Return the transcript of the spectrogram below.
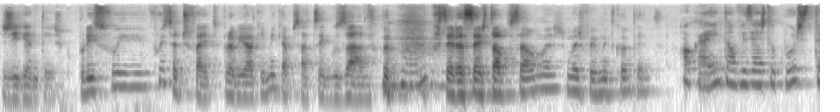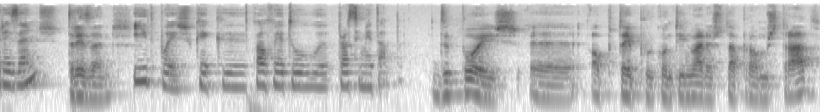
gigantesco. Por isso fui, fui satisfeito para a Bioquímica, apesar de ser gozado uhum. por ser a sexta opção, mas, mas fui muito contente. Ok, então fizeste o curso, três anos? Três anos. E depois, o que é que, qual foi a tua próxima etapa? Depois uh, optei por continuar a estudar para o mestrado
